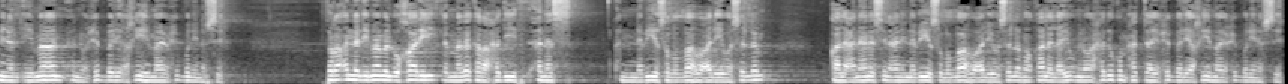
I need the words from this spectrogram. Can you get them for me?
من الإيمان أن يحب لأخيه ما يحب لنفسه. ترى أن الإمام البخاري لما ذكر حديث أنس ان النبي صلى الله عليه وسلم قال عن أنس عن النبي صلى الله عليه وسلم قال لا يؤمن أحدكم حتى يحب لأخيه ما يحب لنفسه.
